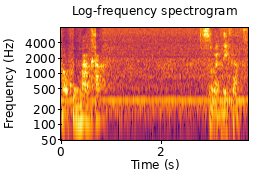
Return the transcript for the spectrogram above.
ขอบคุณมากครับ สวัสดีครับ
